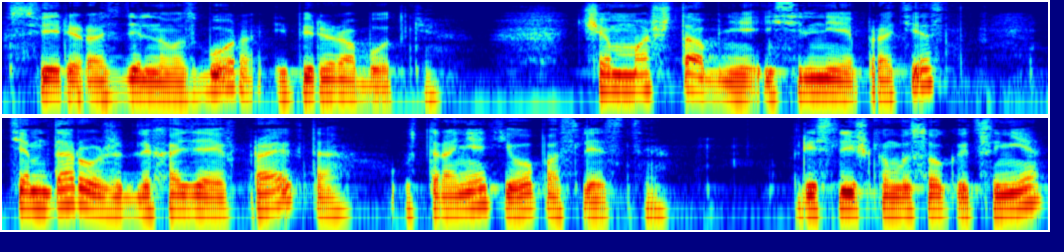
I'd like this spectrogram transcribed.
в сфере раздельного сбора и переработки. Чем масштабнее и сильнее протест, тем дороже для хозяев проекта устранять его последствия. При слишком высокой цене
